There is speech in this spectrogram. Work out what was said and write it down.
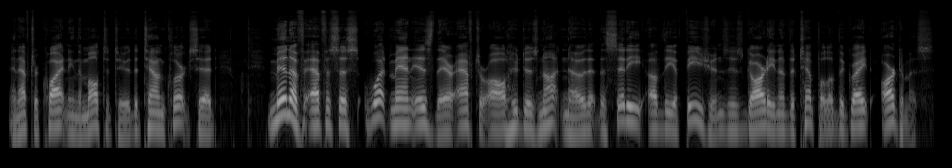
And after quietening the multitude, the town clerk said, Men of Ephesus, what man is there, after all, who does not know that the city of the Ephesians is guardian of the temple of the great Artemis,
